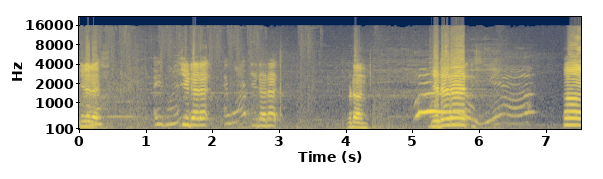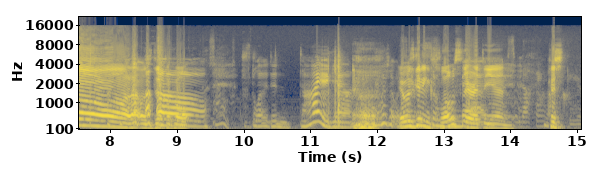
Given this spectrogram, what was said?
You did it. I won? You did it. I won? You did it. We're done. You did it. Yeah! Oh, that was difficult. Oh, just glad I didn't die again. Gosh, It was getting so close there at the end. There's nothing 'Cause I fear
